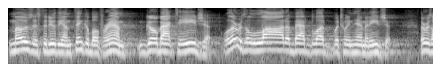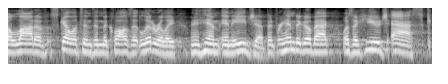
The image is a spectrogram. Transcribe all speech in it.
Moses to do the unthinkable for him go back to Egypt. Well, there was a lot of bad blood between him and Egypt. There was a lot of skeletons in the closet, literally, him in Egypt. And for him to go back was a huge ask.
